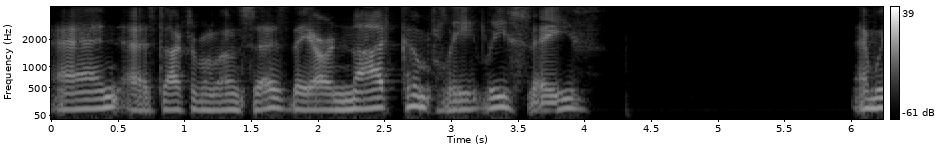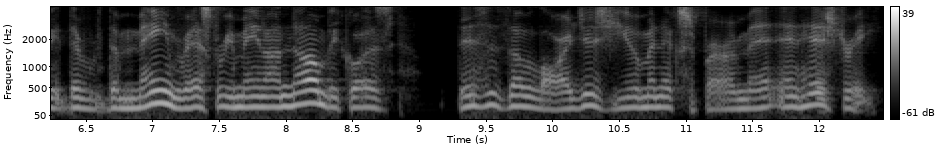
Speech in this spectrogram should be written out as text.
And as Dr. Malone says, they are not completely safe. And we the, the main risks remain unknown because this is the largest human experiment in history.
